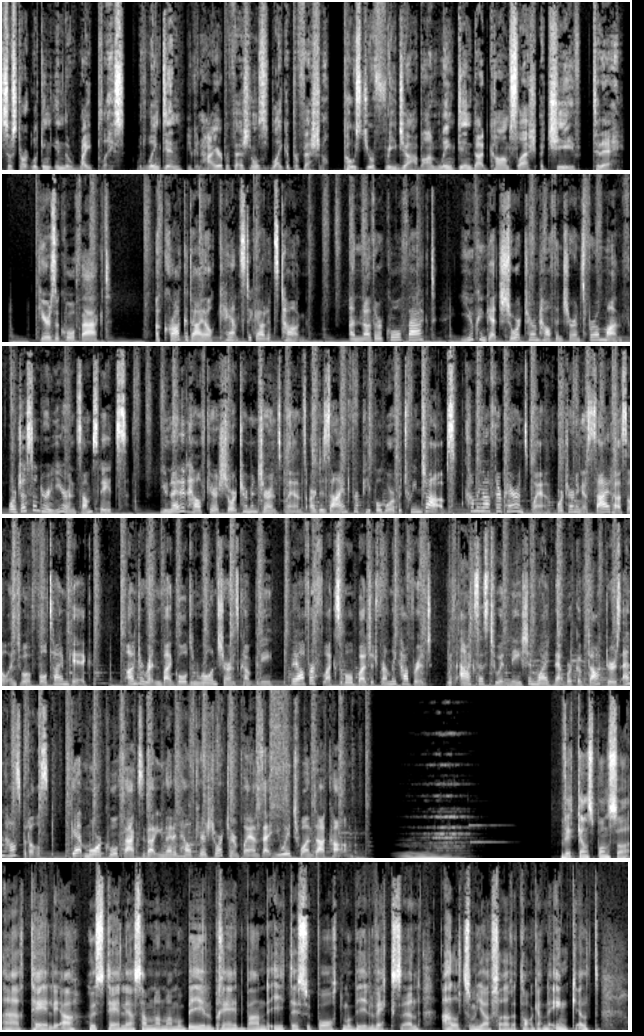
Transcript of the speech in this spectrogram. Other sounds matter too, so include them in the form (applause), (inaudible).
So start looking in the right place. With LinkedIn, you can hire professionals like a professional. Post your free job on linkedin.com slash achieve today. Here's a cool fact. A crocodile can't stick out its tongue. Another cool fact, you can get short-term health insurance for a month or just under a year in some states. United Healthcare short-term insurance plans are designed for people who are between jobs, coming off their parents' plan, or turning a side hustle into a full-time gig. Underwritten by Golden Rule Insurance Company, they offer flexible, budget-friendly coverage with access to a nationwide network of doctors and hospitals. Get more cool facts about United Healthcare short-term plans at uh1.com. Veckans sponsor är Telia. Hos Telia samlar man mobil, bredband, IT-support, mobilväxel, allt som gör företagande enkelt.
